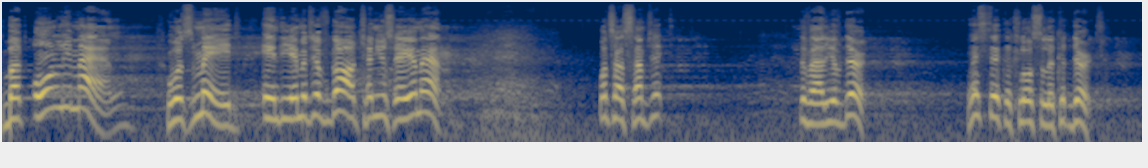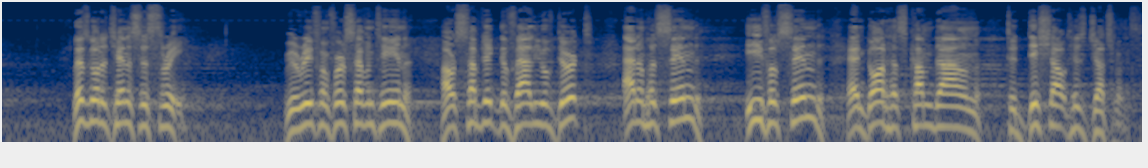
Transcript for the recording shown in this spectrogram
But only man was made in the image of God. Can you say amen? amen. What's our subject? The value of dirt. Let's take a closer look at dirt. Let's go to Genesis 3. We read from verse 17, our subject, the value of dirt. Adam has sinned, Eve has sinned, and God has come down to dish out his judgment.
